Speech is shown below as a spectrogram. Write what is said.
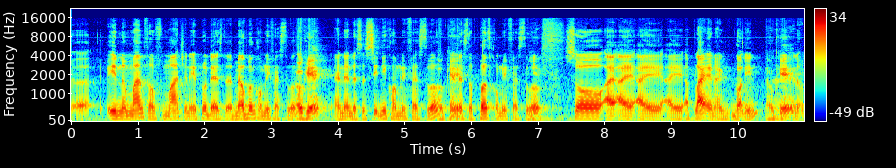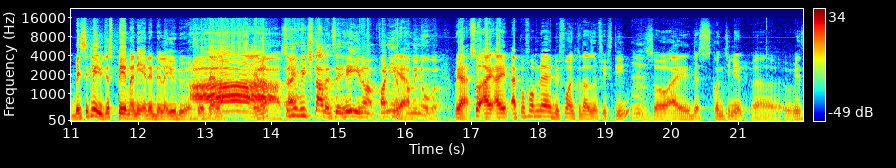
uh, in the month of March and April, there's the Melbourne Comedy Festival. Okay. And then there's the Sydney Comedy Festival. Okay. And there's the Perth Comedy Festival. Yes. So I, I, I, I applied and I got in. Okay. And basically, you just pay money and then they let you do your show there. lah. Ah, You know? so you reached out and said, hey, you know, I'm funny, I'm coming over. Yeah, so I, I, I performed there before in 2015. Mm. So I just continued uh, with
